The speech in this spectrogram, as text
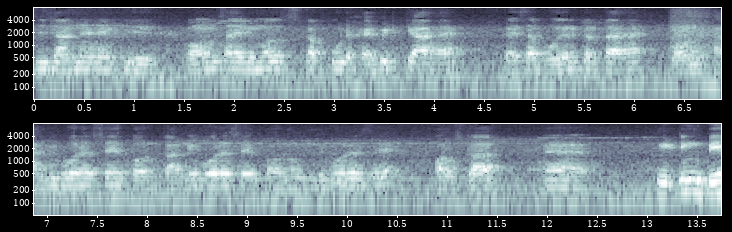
चीज़ जानने हैं कि कौन सा एनिमल्स का फ़ूड हैबिट क्या है, कैसा भोजन करता है, कौन हार्बीवोरस है, कौन कार्निवोरस है, कौन ओमनीवोरस है, और उसका ईटिंग वे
